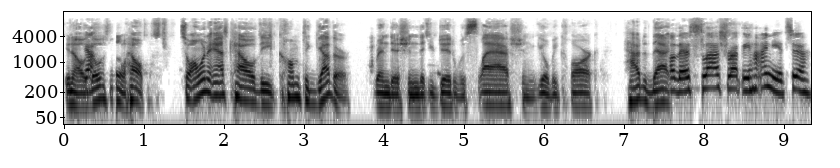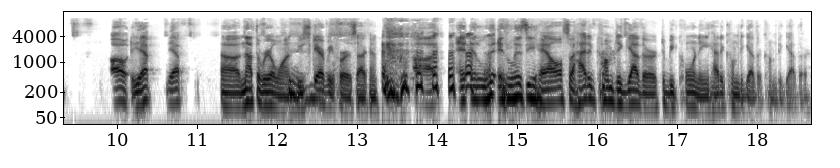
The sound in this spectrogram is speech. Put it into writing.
you know, Yeah. those little help. So I want to ask how the "Come Together" rendition that you did with Slash and Gilby Clarke. How did that? Oh, there's Slash right behind you too. Oh, yep, yep. Uh, not the real one. You scared me for a second. Uh, and, and, and Lzzy Hale. So how did it "Come Together" to be corny? How did "Come Together" come together?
